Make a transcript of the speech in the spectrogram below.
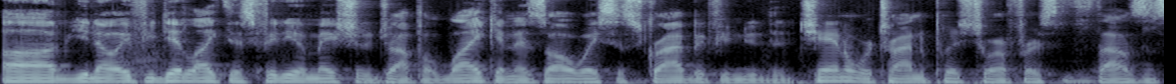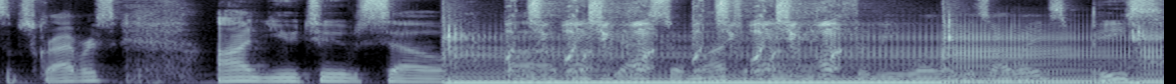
Um, you know, if you did like this video, make sure to drop a like and as always, subscribe if you're new to the channel. We're trying to push to our first thousand subscribers on YouTube. So, uh, thank you guys so much. And for me, Warlock, as always, peace.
